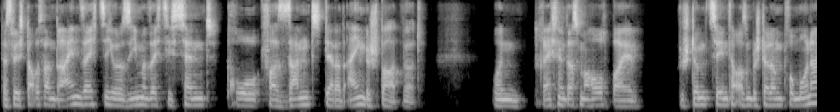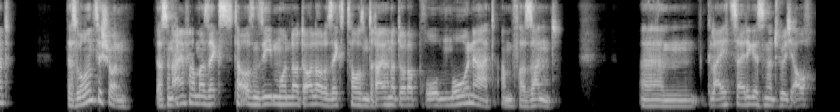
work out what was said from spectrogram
dass wir, ich glaube, es waren 63 oder 67 Cent pro Versand, der dort eingespart wird. Und rechnen das mal hoch bei bestimmt 10.000 Bestellungen pro Monat. Das lohnt sich schon. Das sind einfach mal 6.700 Dollar oder 6.300 Dollar pro Monat am Versand. Ähm, gleichzeitig ist es natürlich auch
